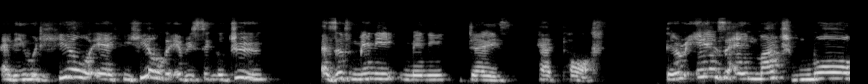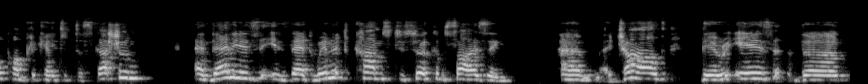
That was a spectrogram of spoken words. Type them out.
And he would heal he healed every single Jew as if many, many days had passed. There is a much more complicated discussion, and that is, is that when it comes to circumcising um, a child, there is the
